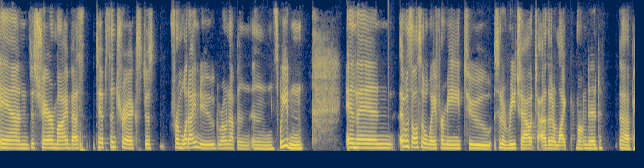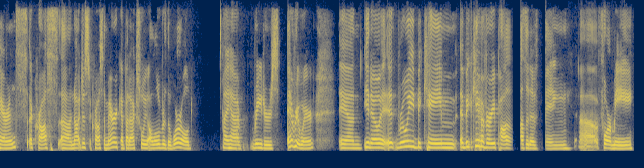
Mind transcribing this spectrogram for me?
and just share my best tips and tricks just from what I knew growing up in, in Sweden. And then it was also a way for me to sort of reach out to other like minded uh, parents across, uh, not just across America, but actually all over the world. I have readers everywhere. And, you know, it, it really became, it became a very positive thing uh, for me.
